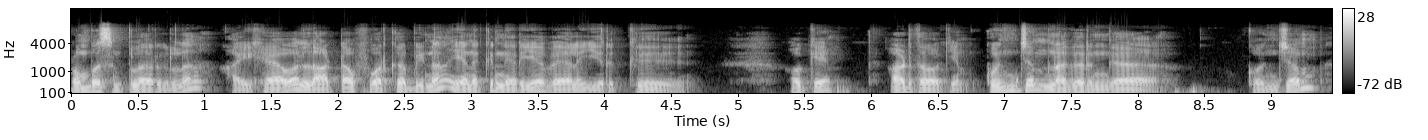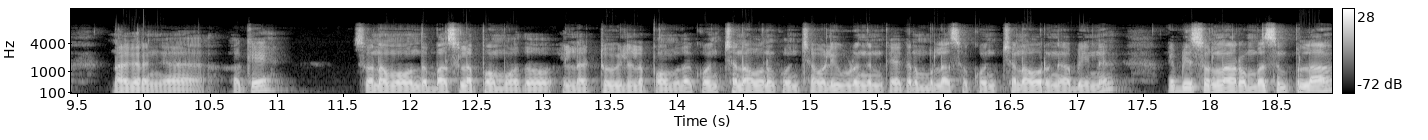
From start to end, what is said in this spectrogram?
ரொம்ப சிம்பிளாக இருக்குல்ல? I have a lot of work அப்படின்னா எனக்கு நிறைய வேலை இருக்குது ஓகே அடுத்த வாக்கியம். கொஞ்சம் நகருங்க. கொஞ்சம் நகருங்க. ஓகே ஸோ நம்ம வந்து பஸ்ஸில் போகும்போதோ இல்லை டூ வீலரில் போகும்போதோ கொஞ்சம் நவருங்க கொஞ்சம் வழி விடுங்கன்னு கேட்குறோம்ல ஸோ கொஞ்சம் நவருங்க அப்படின்னு எப்படி சொல்லலாம்? ரொம்ப சிம்பிளாக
